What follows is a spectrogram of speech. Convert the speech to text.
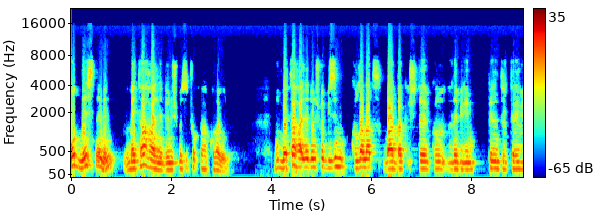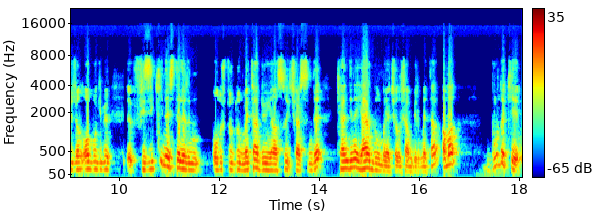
o nesnenin meta haline dönüşmesi çok daha kolay oluyor. Bu meta haline dönüşme bizim kullanat, bardak, işte ne bileyim printer, televizyon, o bu gibi e, fiziki nesnelerin oluşturduğu meta dünyası içerisinde kendine yer bulmaya çalışan bir meta ama buradaki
